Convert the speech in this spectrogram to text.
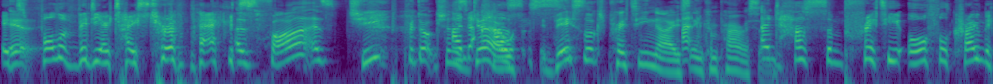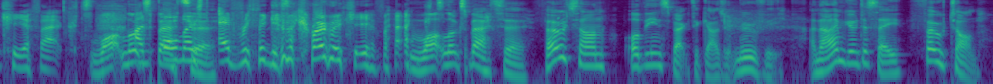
It's It- full of video toaster effects. As far as cheap productions And go, has- this looks pretty nice in comparison. and has some pretty awful chroma key effects. what looks and better? almost everything is a chroma key effect. What looks better, Photon or the Inspector Gadget movie? And I'm going to say Photon.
